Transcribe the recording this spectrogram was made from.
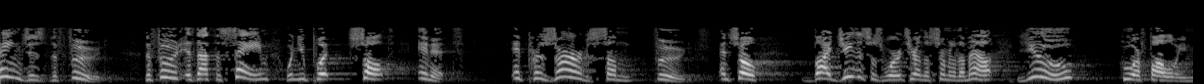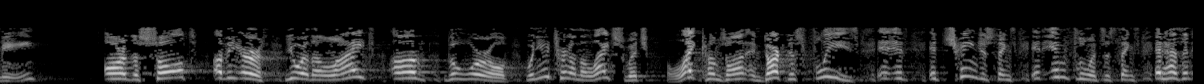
changes the food. The food is not the same when you put salt in it. It preserves some food. And so, by Jesus' words here on the Sermon on the Mount, you who are following me are the salt of the earth. You are the light of the world. When you turn on the light switch, light comes on and darkness flees. It, it, it changes things, it influences things, it has an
